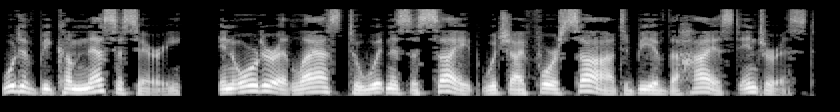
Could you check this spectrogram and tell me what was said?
would have become necessary, in order at last to witness a sight which I foresaw to be of the highest interest.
